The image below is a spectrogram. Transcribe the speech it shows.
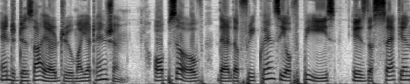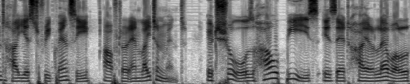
and desire drew my attention. Observe that the frequency of peace is the second highest frequency after enlightenment. It shows how peace is at higher level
